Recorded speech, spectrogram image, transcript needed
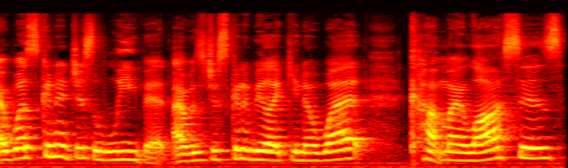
I was gonna just leave it. I was just gonna be like, you know what? Cut my losses.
